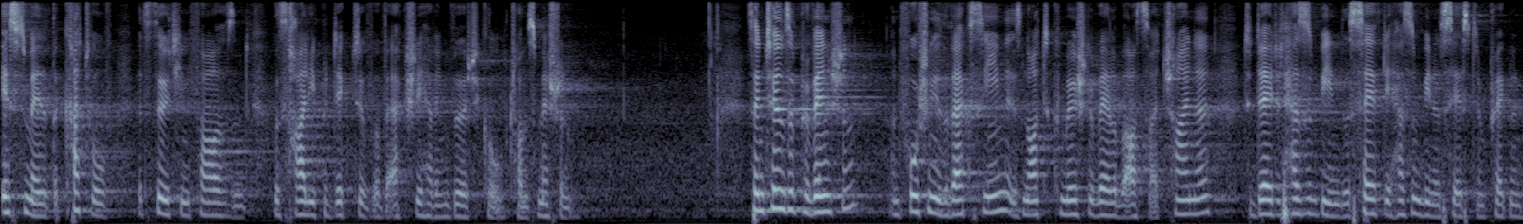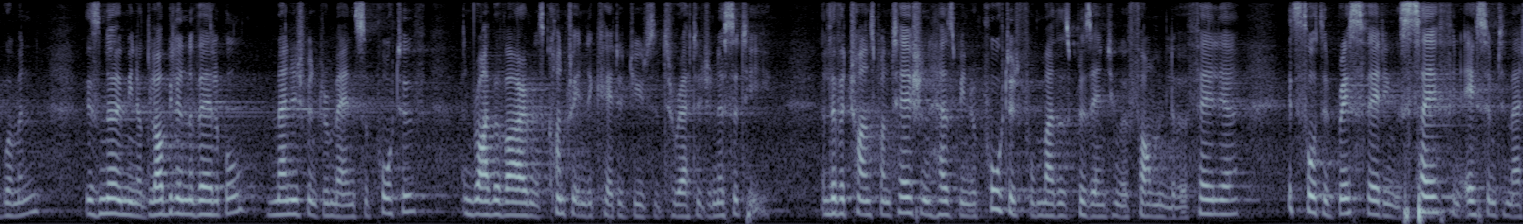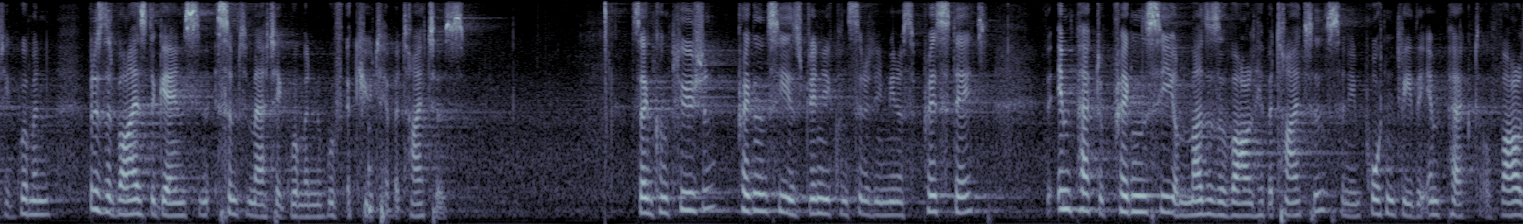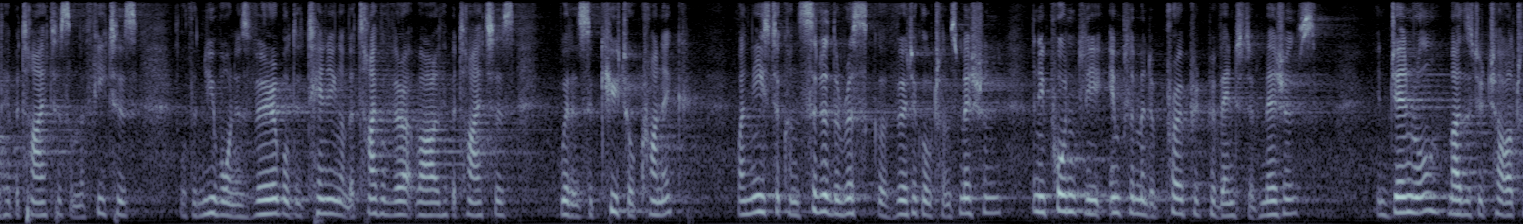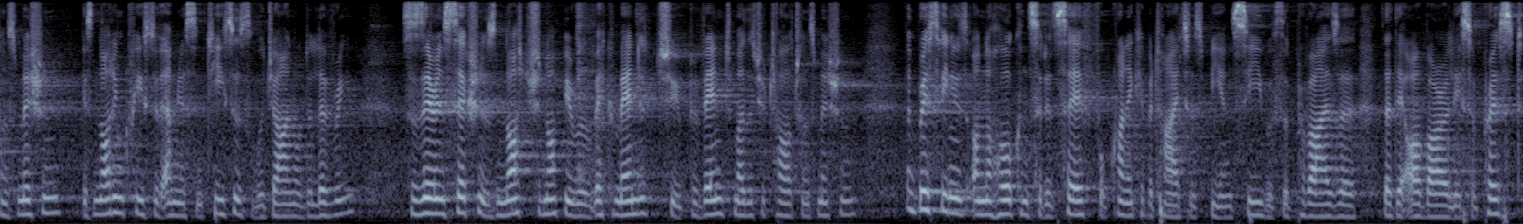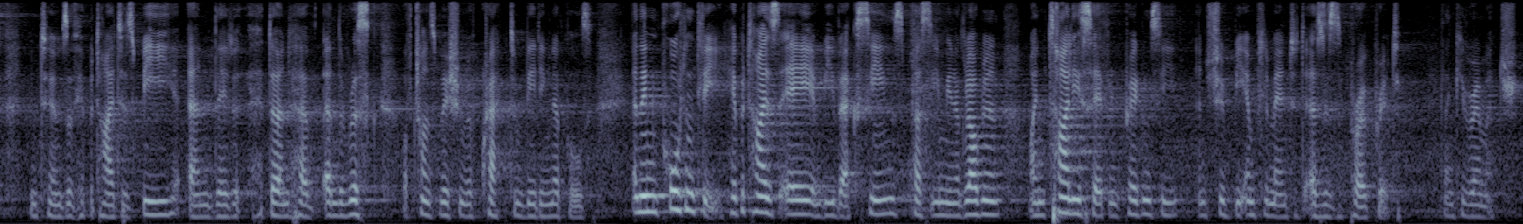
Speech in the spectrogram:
estimated the cutoff at 13,000 was highly predictive of actually having vertical transmission. So in terms of prevention, unfortunately the vaccine is not commercially available outside China. To date it hasn't been, the safety hasn't been assessed in pregnant women. There's no immunoglobulin available, management remains supportive, and ribavirin is contraindicated due to teratogenicity. A liver transplantation has been reported for mothers presenting with fulminant liver failure. It's thought that breastfeeding is safe in asymptomatic women, but is advised against in symptomatic women with acute hepatitis. So in conclusion, pregnancy is generally considered an immunosuppressed state. The impact of pregnancy on mothers of viral hepatitis, and importantly, the impact of viral hepatitis on the fetus or the newborn is variable depending on the type of viral hepatitis, whether it's acute or chronic. One needs to consider the risk of vertical transmission and importantly, implement appropriate preventative measures. In general, mother to child transmission is not increased with amniocentesis or vaginal delivery, Caesarean section not, should not be recommended to prevent mother to child transmission. And breastfeeding is on the whole considered safe for chronic hepatitis B and C with the proviso that they are virally suppressed in terms of hepatitis B and they don't have, and the risk of transmission with cracked and bleeding nipples. And then importantly, hepatitis A and B vaccines plus immunoglobulin are entirely safe in pregnancy and should be implemented as is appropriate. Thank you very much.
